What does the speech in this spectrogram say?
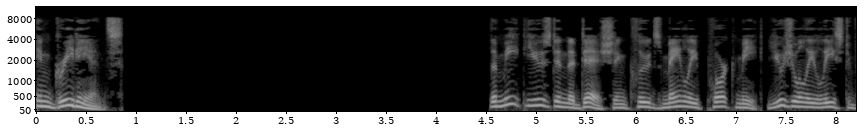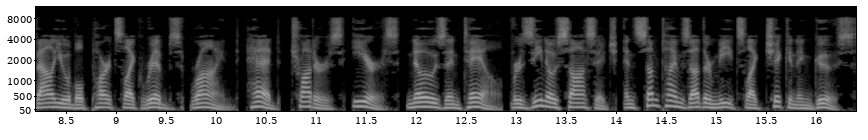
Ingredients The meat used in the dish includes mainly pork meat usually least valuable parts like ribs, rind, head, trotters, ears, nose and tail, Verzino sausage, and sometimes other meats like chicken and goose.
